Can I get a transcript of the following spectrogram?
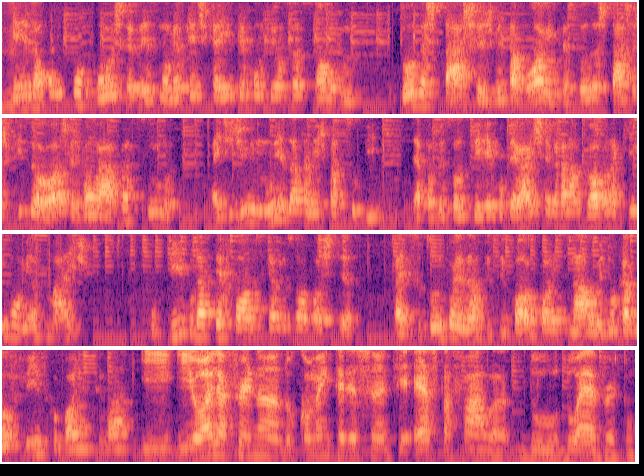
Hum. E é uhum. exatamente o oposto. É esse momento que a gente quer hipercompensação todas as taxas metabólicas, todas as taxas fisiológicas vão lá para cima. A gente diminui exatamente para subir, né, para a pessoa se recuperar e chegar na prova naquele momento mais o pico da performance que a pessoa pode ter. Mas isso tudo, por exemplo, o psicólogo pode ensinar, o educador físico pode ensinar. E, e olha, Fernando, como é interessante esta fala do, do Everton.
